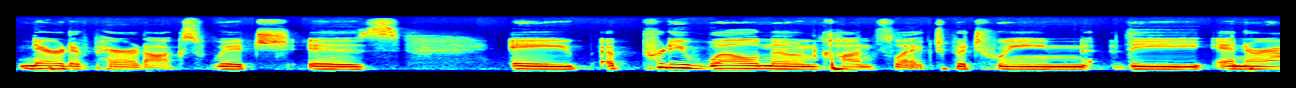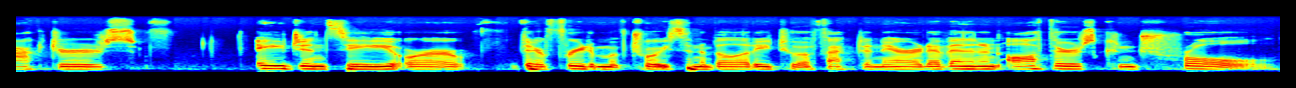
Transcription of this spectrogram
narrative paradox, which is a, a pretty well known conflict between the interactor's agency or their freedom of choice and ability to affect a narrative and an author's control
